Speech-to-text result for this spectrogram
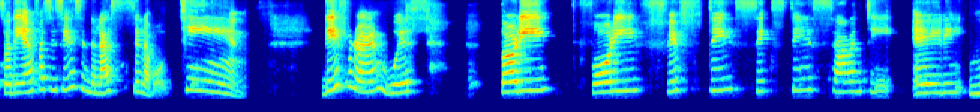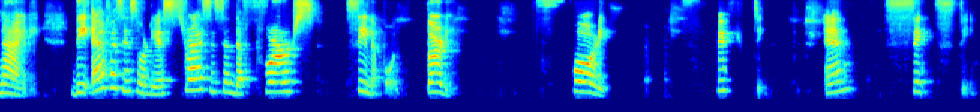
so the emphasis is in the last syllable, 10. Different with 30, 40, 50, 60, 70, 80, 90. The emphasis or the stress is in the first syllable, 30, 40, 50, and 60.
